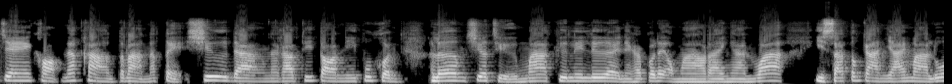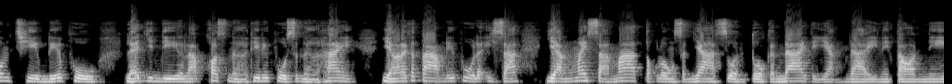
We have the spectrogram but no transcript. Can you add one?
เจคอบนักข่าวตลาดนักเตะชื่อดังนะครับ ที่ตอนนี้ผู้คนเริ่มเชื่อถือมากขึ้นเรื่อยๆนะครับก็ได้ออกมารายงานว่าอิซักต้องการย้ายมาร่วมทีมลิเวอร์พูลและยินดีรับข้อเสนอที่ลิเวอร์พูลเสนอให้ อย่างไรก็ตามลิเวอร์พูลและอิซักยังไม่สามารถตกลงสัญญาส่วนตัวกันได้แต่อย่างใดในตอนนี้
